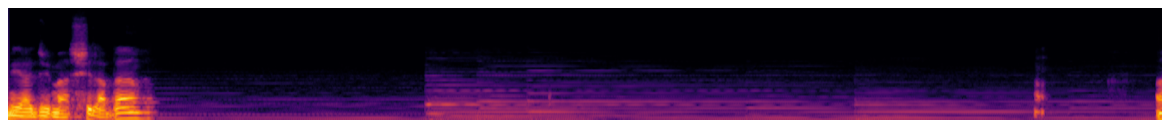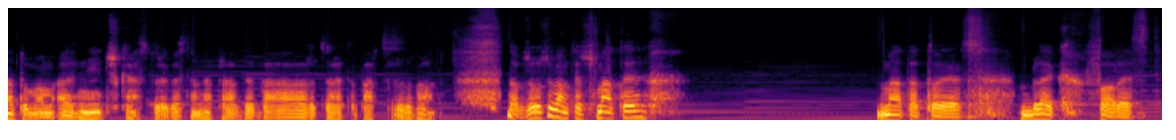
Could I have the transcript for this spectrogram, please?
Miyajima Shila B. A tu mam alniczkę, z którego jestem naprawdę bardzo, ale to bardzo zadowolony. Dobrze, używam też maty. Mata to jest Black Forest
